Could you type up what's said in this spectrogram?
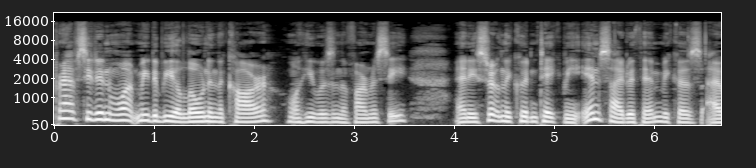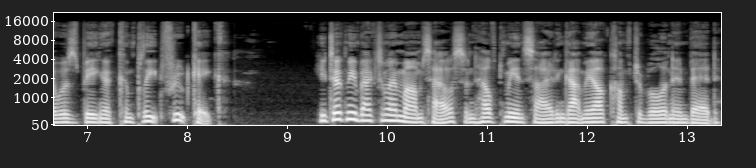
perhaps he didn't want me to be alone in the car while he was in the pharmacy, and he certainly couldn't take me inside with him because I was being a complete fruitcake. He took me back to my mom's house and helped me inside and got me all comfortable and in bed.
